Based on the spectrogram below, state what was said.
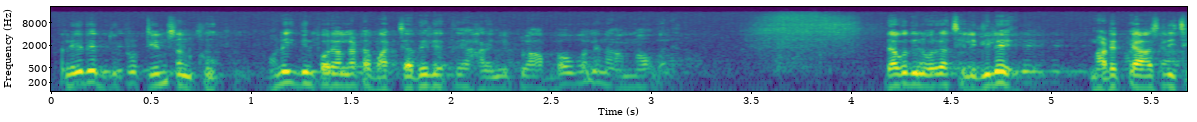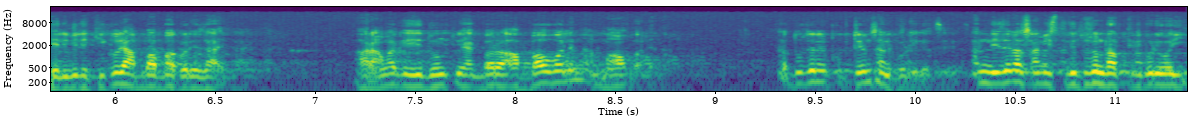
মানে এদের দুটো টেনশন খুব। অনেকদিন পরে আল্লাহটা বাচ্চাদের যেতে হারিয়ে একটু আব্বাও বলে না, আম্মাও বলে দেখো দিন ওরা ছেলে দিলে, মাঠেতে আসলে, ছেলে দিলে কী করে আব্বা করে যায়? আর আমাকে এই জন্তু একবার আব্বাও বলে না, মাও বলে না। দুজনে খুব টেনশন করে গেছে। আর নিজেরা স্বামী স্ত্রী দুজন রাত্রি করে ওই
